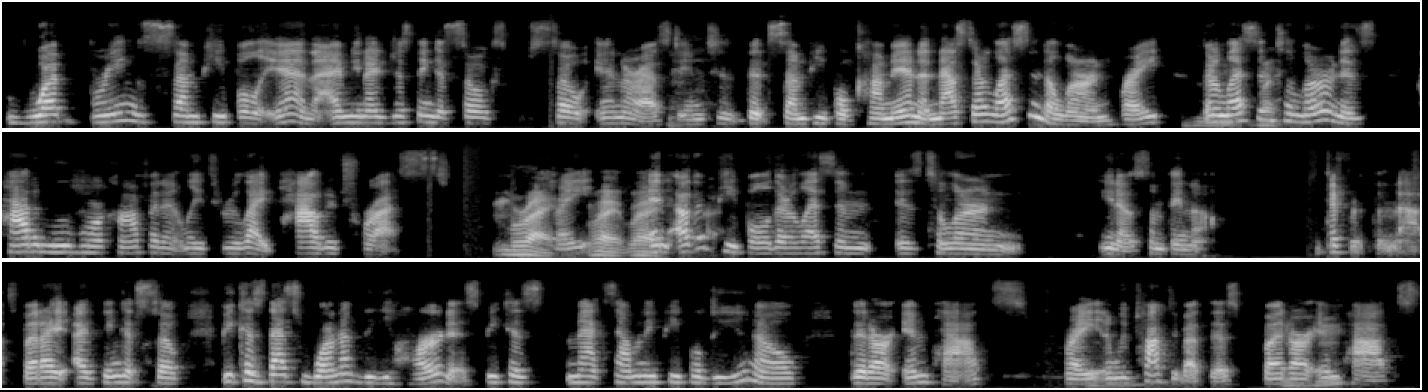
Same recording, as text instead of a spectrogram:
what brings some people in i mean i just think it's so so interesting to that some people come in and that's their lesson to learn right mm-hmm. their lesson right. to learn is how to move more confidently through life how to trust right right? right right. And other people their lesson is to learn you know something different than that. But i i think it's so because that's one of the hardest because max how many people do you know that are empaths right? And we've mm-hmm. talked about this but mm-hmm. are empaths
